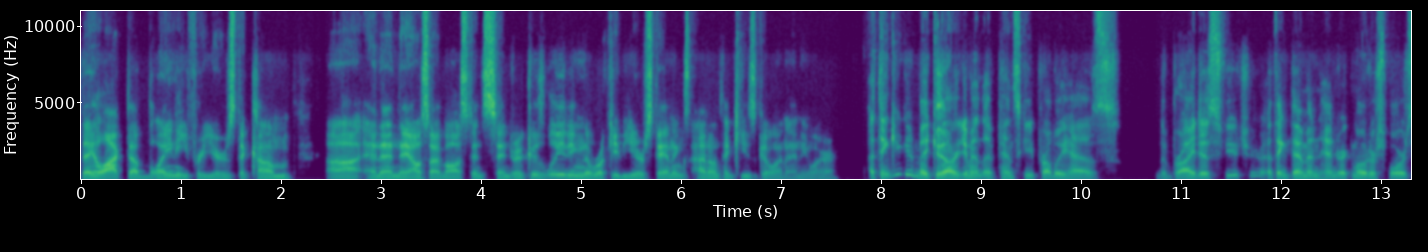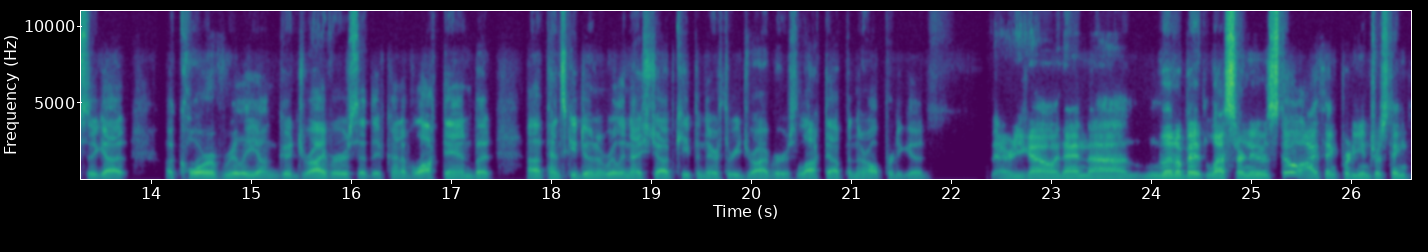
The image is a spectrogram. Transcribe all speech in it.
They locked up Blaney for years to come. Uh, and then they also have Austin Cindric, who's leading the rookie of the year standings. I don't think he's going anywhere. I think you could make the argument that Penske probably has the brightest future. I think them and Hendrick Motorsports, they got a core of really young, good drivers that they've kind of locked in. But uh, Penske doing a really nice job keeping their three drivers locked up, and they're all pretty good. There you go. And then a uh, little bit lesser news, still I think pretty interesting.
